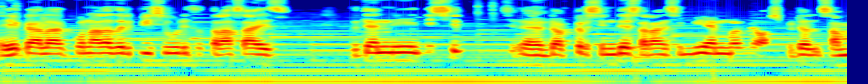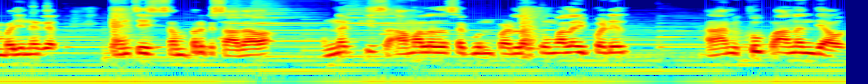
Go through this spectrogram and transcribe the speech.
एकाला कोणाला जरी पीसीओडीचा त्रास आहेच. तर त्यांनी निश्चित डॉक्टर शिंदे सरांशी मी आणि मम्मी हॉस्पिटल संभाजीनगर यांच्याशी संपर्क साधावा. नक्कीच आम्हाला जसा गुण पडला तुम्हालाही पडेल. आणि आम्ही खूप आनंदी आहोत.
